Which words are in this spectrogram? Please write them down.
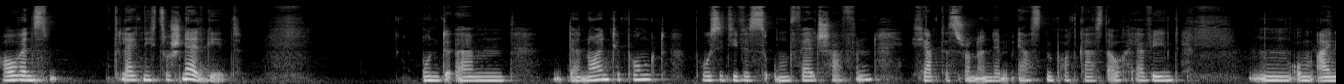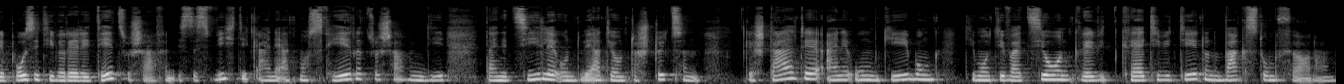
auch wenn es vielleicht nicht so schnell geht. Und ähm, der neunte Punkt, positives Umfeld schaffen. Ich habe das schon in dem ersten Podcast auch erwähnt. Mm, um eine positive Realität zu schaffen, ist es wichtig, eine Atmosphäre zu schaffen, die deine Ziele und Werte unterstützen. Gestalte eine Umgebung, die Motivation, Kreativität und Wachstum fördern.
